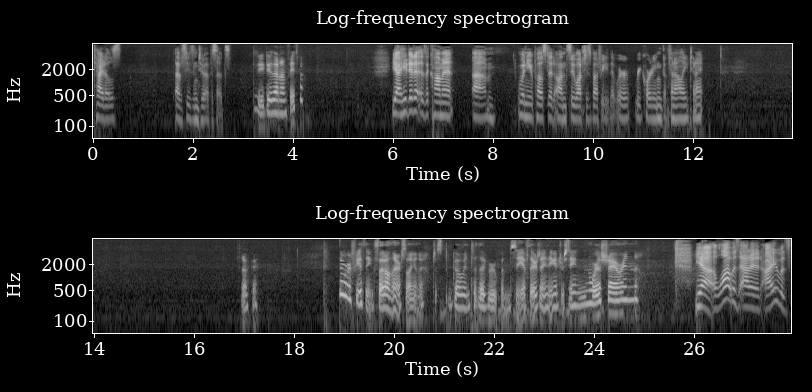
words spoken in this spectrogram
titles of season two episodes. Did you do that on Facebook? Yeah, he did it as a comment um, when you posted on Sue Watches Buffy that we're recording the finale tonight. Okay. There were a few things said on there, so I'm gonna just go into the group and see if there's anything interesting worth sharing. Yeah, a lot was added. I was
